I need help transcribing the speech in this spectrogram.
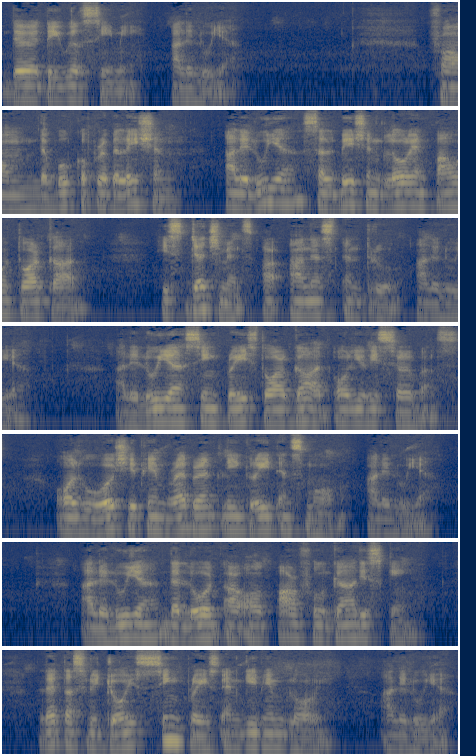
There they will see me. Alleluia. From the book of Revelation Alleluia, salvation, glory, and power to our God. His judgments are honest and true. Alleluia. Alleluia, sing praise to our God, all you his servants, all who worship him reverently, great and small. Alleluia. Alleluia, the Lord our all powerful God is King. Let us rejoice, sing praise, and give him glory. Alleluia.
